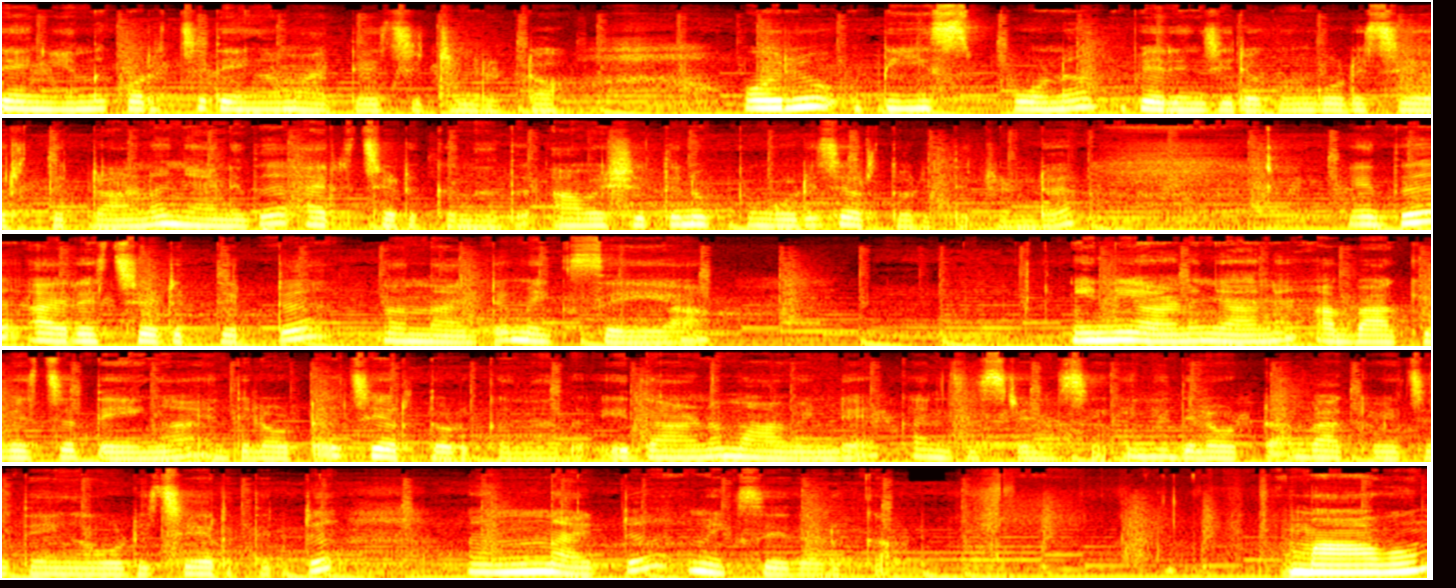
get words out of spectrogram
തേങ്ങയിൽ നിന്ന് കുറച്ച് തേങ്ങ മാറ്റി വെച്ചിട്ടുണ്ട് കേട്ടോ ഒരു ടീസ്പൂണ് പെരിഞ്ചീരകം കൂടി ചേർത്തിട്ടാണ് ഞാനിത് അരച്ചെടുക്കുന്നത്. ആവശ്യത്തിന് ഉപ്പും കൂടി ചേർത്ത് കൊടുത്തിട്ടുണ്ട്. ഇത് അരച്ചെടുത്തിട്ട് നന്നായിട്ട് മിക്സ് ചെയ്യുക ഇനിയാണ് ഞാൻ ആ ബാക്കി വെച്ച തേങ്ങ ഇതിലോട്ട് ചേർത്ത് കൊടുക്കുന്നത്. ഇതാണ് മാവിന്റെ കൺസിസ്റ്റൻസി ഇനി ഇതിലോട്ട് ബാക്കി വെച്ച തേങ്ങ കൂടി ചേർത്തിട്ട് നന്നായിട്ട് മിക്സ് ചെയ്ത് കൊടുക്കാം മാവും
